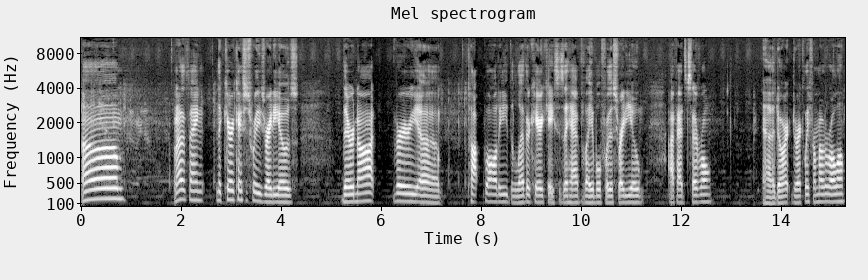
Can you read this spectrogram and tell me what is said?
Um, another thing, the carry cases for these radios, they're not very uh, top quality. The leather carry cases they have available for this radio, I've had several uh, direct, directly from Motorola,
